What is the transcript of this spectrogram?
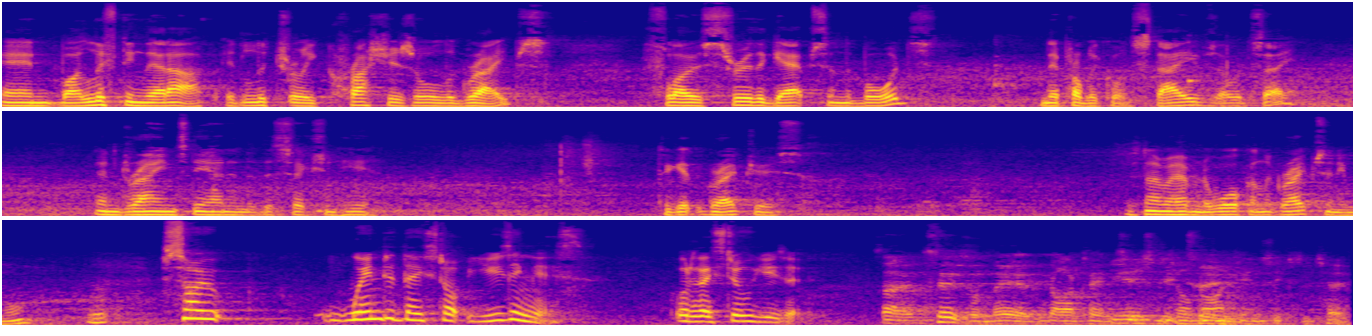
and by lifting that up, it literally crushes all the grapes, flows through the gaps in the boards, they're probably called staves, I would say, and drains down into this section here to get the grape juice. There's no having to walk on the grapes anymore. so when did they stop using this? Or do they still use it? So it says on there Used until 1962, 1962.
